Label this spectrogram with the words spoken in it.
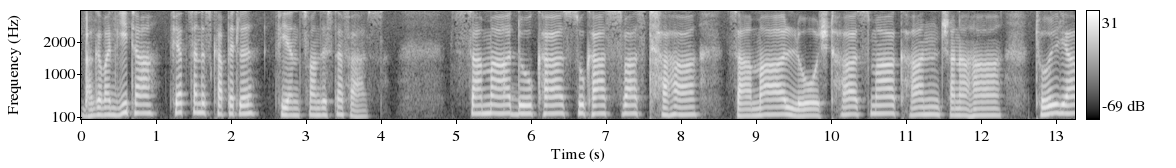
Bhagavad Gita, 14. Kapitel, 24. Vers. Samadukha sukhasvastha samaloshthasma kanchanaha tulya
